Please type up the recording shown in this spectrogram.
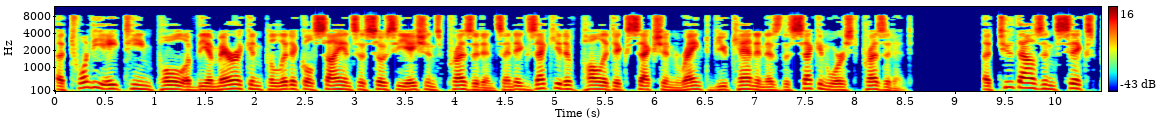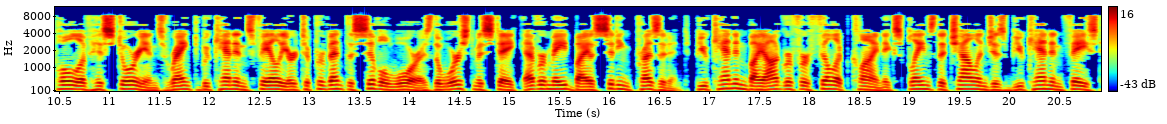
A 2018 poll of the American Political Science Association's Presidents and Executive Politics section ranked Buchanan as the second worst president. A 2006 poll of historians ranked Buchanan's failure to prevent the Civil War as the worst mistake ever made by a sitting president. Buchanan biographer Philip Klein explains the challenges Buchanan faced.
